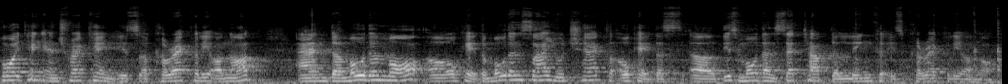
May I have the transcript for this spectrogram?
pointing and tracking is uh, correctly or not. And the modem mode, uh, okay, the modem side you check, okay, this, uh, this modem setup, the link is correctly or not.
